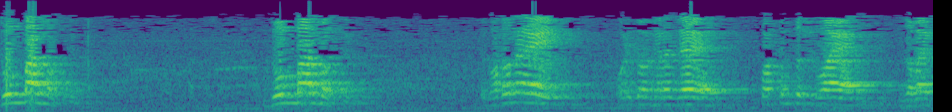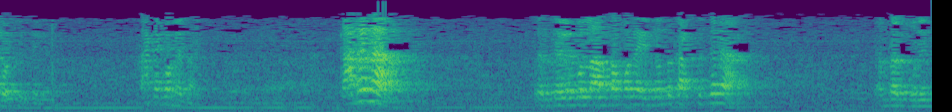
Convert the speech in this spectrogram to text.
দুম্বার মসজিদ। দুম্বার মসজিদ। ঘটনা এই ওই তো ওখানে যে প্রথম তো শোয়ায় জবাই করতেছিলেন। কাকে কমে না? কাটে না? ছেলে বলল আপনার মনে এই জন্য কাটতেছে না। আমরা ছুরি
